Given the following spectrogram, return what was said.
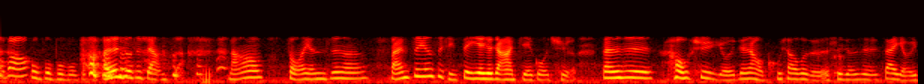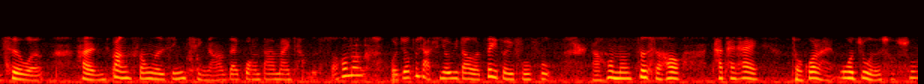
好不好？不不不不不，反正就是这样子啊。然后总而言之呢，反正这件事情这一页就将他接过去了。但是后续有一件让我哭笑不得的事，就是在有一次我很放松的心情，然后在逛大卖场的时候呢，我就不小心又遇到了这对夫妇。然后呢？这时候他太太走过来，握住我的手说：“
